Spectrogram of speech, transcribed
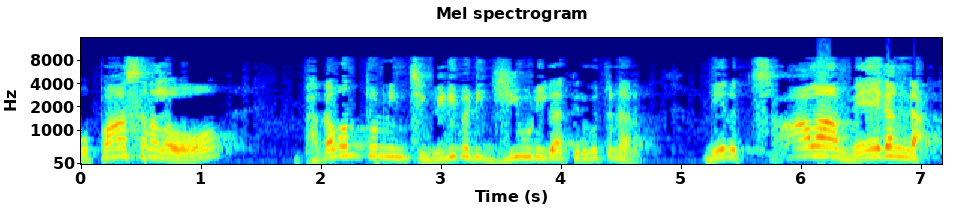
ఉపాసనలో భగవంతుడి నుంచి విడివడి జీవుడిగా తిరుగుతున్నాను. నేను చాలా వేగంగా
